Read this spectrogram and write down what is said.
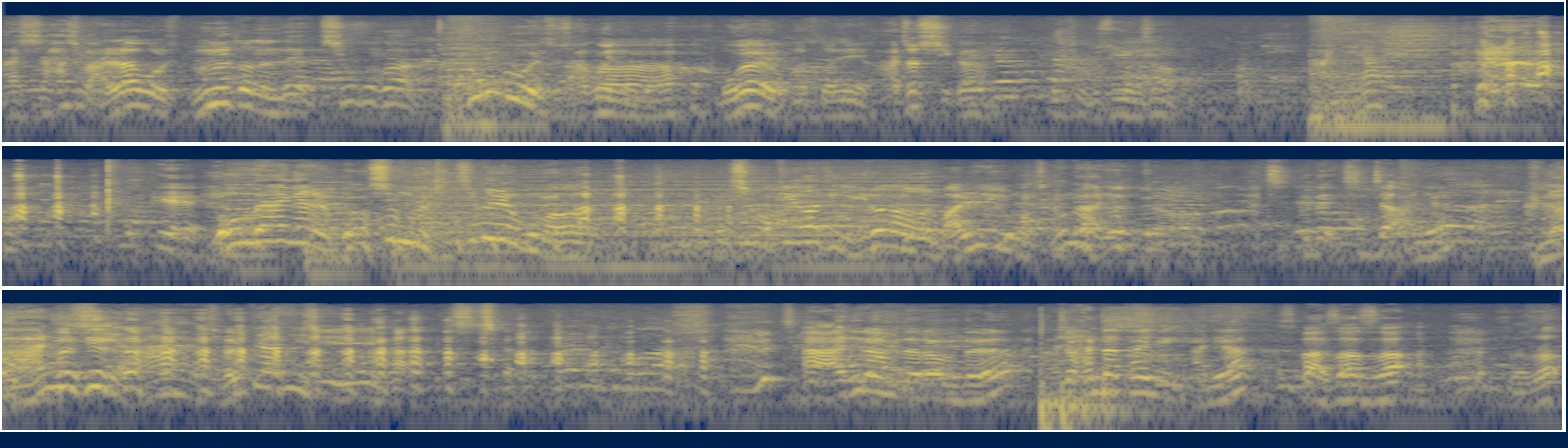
아 진짜 하지 말라고 그래서 눈을 떴는데 친구가 그 정도에서 자고 있는 거야. 뭐야 이거 봤더니 아저씨가 이렇게 웃으면서 아니야? 뭐왜 하냐를 목침으로 찌르려고 막. 친구 깨가지고 일어나서 말리고 막 장난 아니었죠 지- 근데 진짜 아니야? 아니지. 아, 절대 아니지. 아, 진짜. 자 아니랍니다 여러분들. 저 한달 타이밍 아니야? 쏴쏴쏴 그래서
